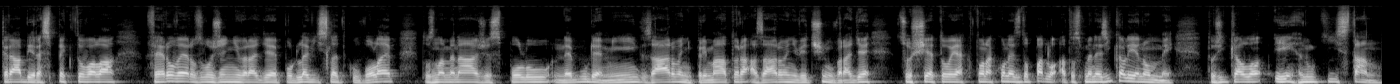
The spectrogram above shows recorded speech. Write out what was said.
která by respektovala férové rozložení v radě podle výsledku voleb. To znamená, že spolu nebude mít zároveň primátora a zároveň většinu v radě, což je to, jak to nakonec dopadlo. A to jsme neříkali jenom my, to říkal i hnutí stan.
